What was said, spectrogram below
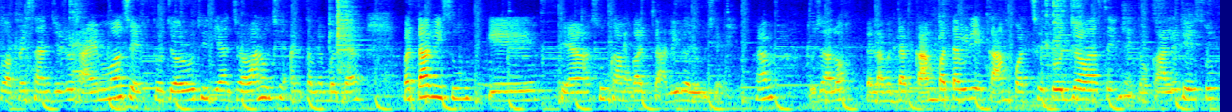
તો આપણે સાંજે જો ટાઈમ મળશે, તો જરૂરથી ત્યાં જવાનું છે અને તમને બધા બતાવીશું કે ત્યાં શું કામકાજ ચાલી રહ્યું છે. બરાબર? તો ચાલો, પહેલાં બધા કામ પતાવી લઈએ. કામ પતશે તો જ જવાશે, નહીં તો કાલે જઈશું.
